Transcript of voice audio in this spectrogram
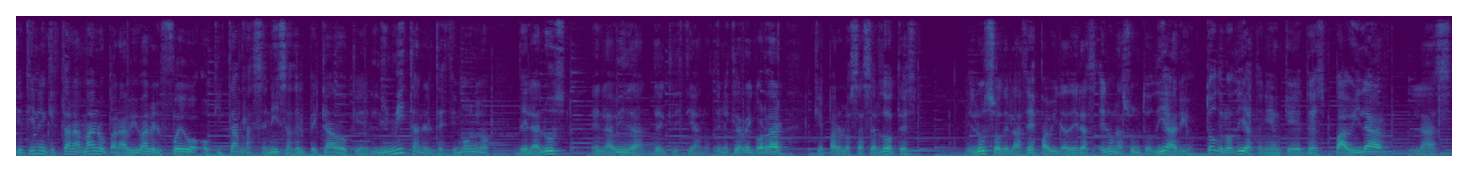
que tienen que estar a mano para avivar el fuego o quitar las cenizas del pecado que limitan el testimonio de la luz en la vida del cristiano. Tenés que recordar que para los sacerdotes el uso de las despabiladeras era un asunto diario. Todos los días tenían que despabilar las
